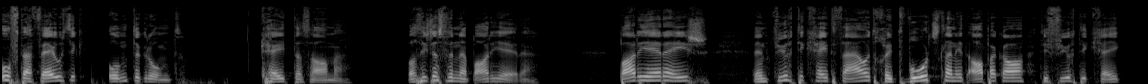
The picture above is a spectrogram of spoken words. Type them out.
Auf den felsigen Untergrund geht der Samen. Was ist das für eine Barriere? Barriere ist, wenn die Feuchtigkeit fehlt, können die Wurzeln nicht runtergehen, die Feuchtigkeit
